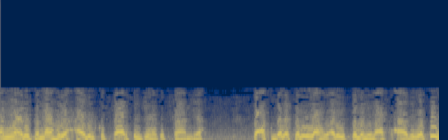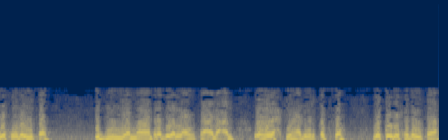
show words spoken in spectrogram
أن يعرف ما هو حال الكفار في الجهة الثانية. فأقبل صلى الله عليه وسلم إلى أصحابه يقول حذيفة ابن اليمان رضي الله تعالى عنه وهو يحكي هذه القصة. يقول حذيفة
